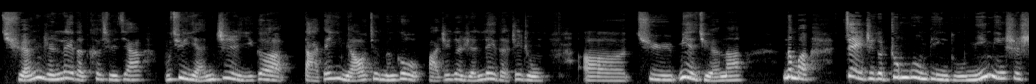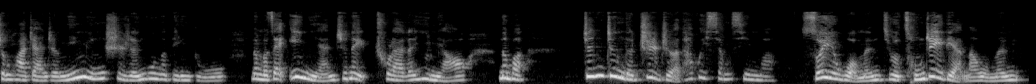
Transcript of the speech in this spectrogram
全人类的科学家不去研制一个打个疫苗就能够把这个人类的这种呃去灭绝呢？那么，在这个中共病毒明明是生化战争，明明是人工的病毒，那么在一年之内出来了疫苗，那么。真正的智者他会相信吗？所以我们就从这一点呢，我们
